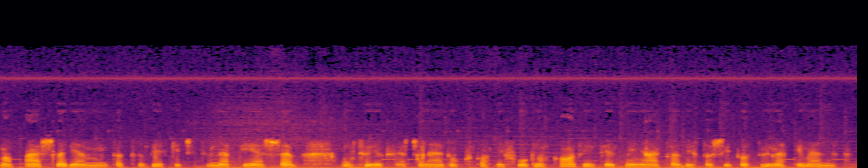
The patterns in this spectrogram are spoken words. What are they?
nap más legyen, mint a többi, egy kicsit ünnepélyesebb, úgyhogy a családok kapni fognak az intézmény által biztosított ünnepi menüt.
